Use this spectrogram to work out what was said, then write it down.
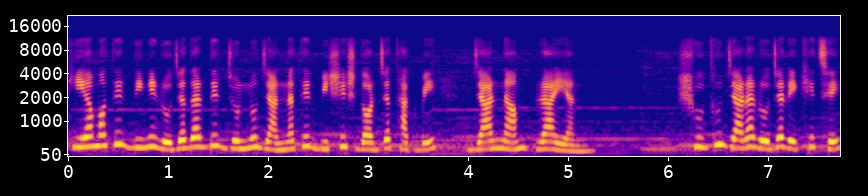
কিয়ামতের দিনে রোজাদারদের জন্য জান্নাতের বিশেষ দরজা থাকবে, যার নাম রায়ান। শুধু যারা রোজা রেখেছে,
